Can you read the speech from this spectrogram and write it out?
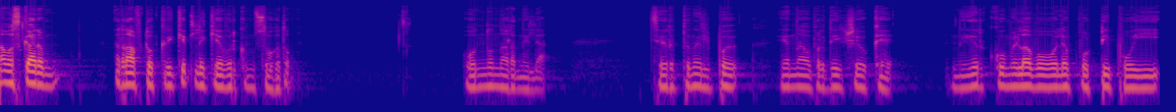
നമസ്കാരം. റാഫ്റ്റോ ക്രിക്കറ്റിലേക്ക് ഏവർക്കും സ്വാഗതം. ഒന്നും നടന്നില്ല. ചെറുത്തുനിൽപ്പ് എന്ന പ്രതീക്ഷയൊക്കെ നീർക്കുമിള പോലെ പൊട്ടിപ്പോയി.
